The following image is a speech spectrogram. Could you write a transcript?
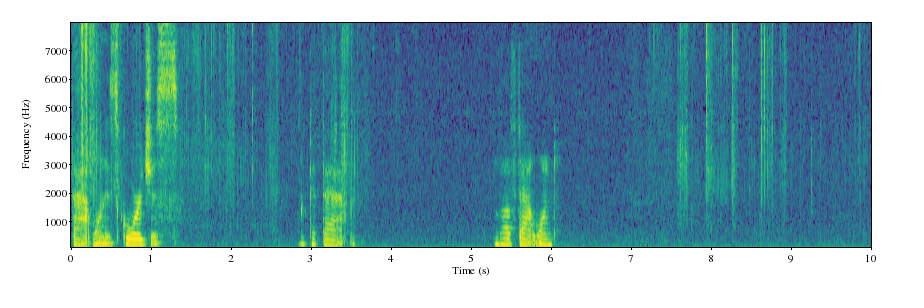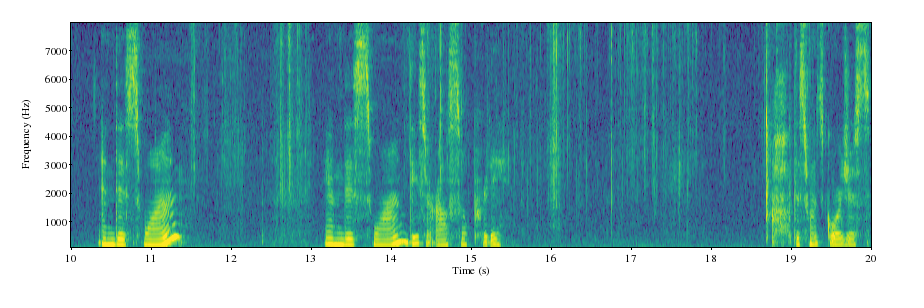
That one is gorgeous. Look at that. Love that one. And this one. And this one. These are all so pretty. Oh, this one's gorgeous.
